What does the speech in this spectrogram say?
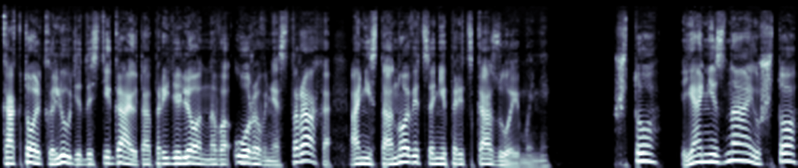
как только люди достигают определенного уровня страха, они становятся непредсказуемыми. «Что? Я не знаю, что...»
